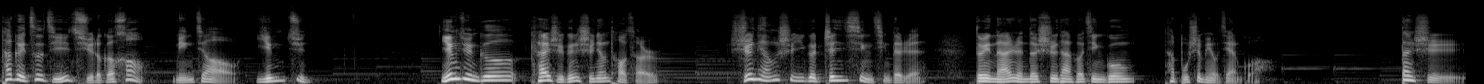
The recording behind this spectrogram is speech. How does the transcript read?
他给自己取了个号，名叫英俊。英俊哥开始跟十娘套词儿，十娘是一个真性情的人，对男人的试探和进攻，他不是没有见过。但是，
